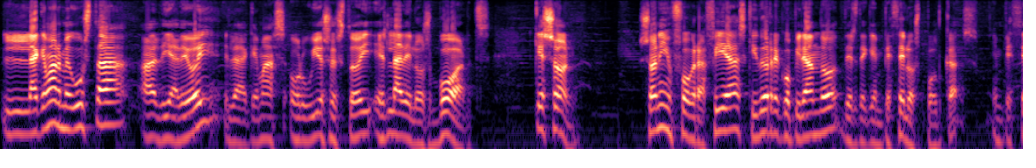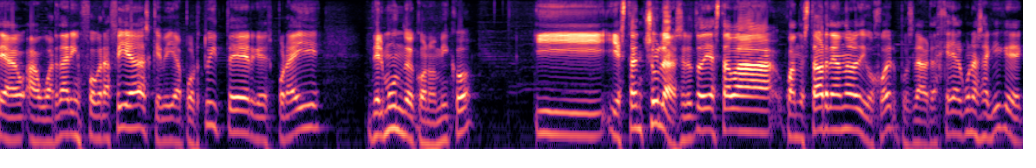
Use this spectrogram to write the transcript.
La que más me gusta a día de hoy, la que más orgulloso estoy, es la de los boards. ¿Qué son? Son infografías que he ido recopilando desde que empecé los podcasts. Empecé a, guardar infografías que veía por Twitter, que es por ahí, del mundo económico. Y, están chulas. El otro día estaba, cuando estaba ordenándolo, digo, joder, pues la verdad es que hay algunas aquí que,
